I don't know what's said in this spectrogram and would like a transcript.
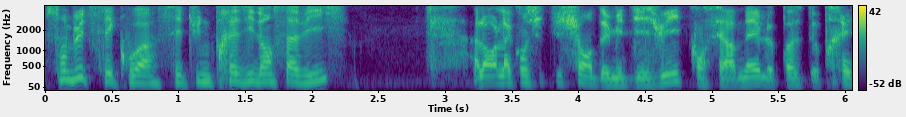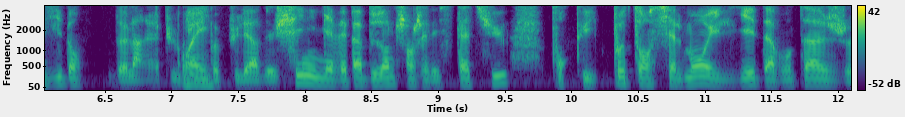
Son but, c'est quoi? C'est une présidence à vie? Alors la Constitution en 2018 concernait le poste de président de la République populaire de Chine, il n'y avait pas besoin de changer les statuts pour que potentiellement il y ait davantage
